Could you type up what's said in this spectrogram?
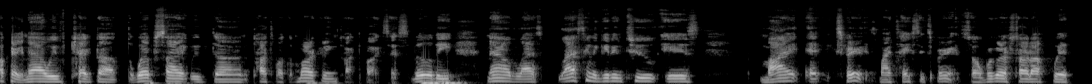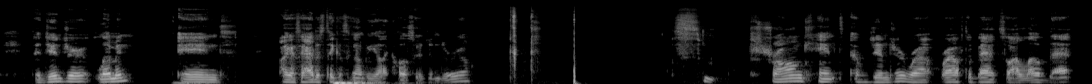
Okay, now we've checked out the website. We've done talked about the marketing, talked about accessibility. Now the last last thing to get into is my experience, my taste experience. So we're gonna start off with the ginger lemon, and like I said, I just think it's gonna be like closer to ginger ale. Strong hint of ginger right, right off the bat, so I love that.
